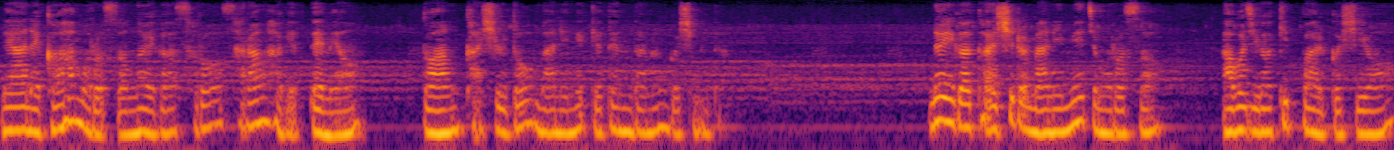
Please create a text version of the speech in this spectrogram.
내 안에 거함으로써 너희가 서로 사랑하게 되며 또한 가실도 많이 맺게 된다는 것입니다. 너희가 가실을 많이 맺음으로써 아버지가 기뻐할 것이요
